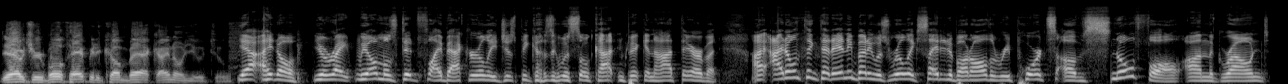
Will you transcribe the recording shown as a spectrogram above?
Yeah, but you're both happy to come back. I know you two. Yeah, I know. You're right. We almost did fly back early just because it was so cotton picking hot there. But I, I don't think that anybody was really excited about all the reports of snowfall on the ground,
